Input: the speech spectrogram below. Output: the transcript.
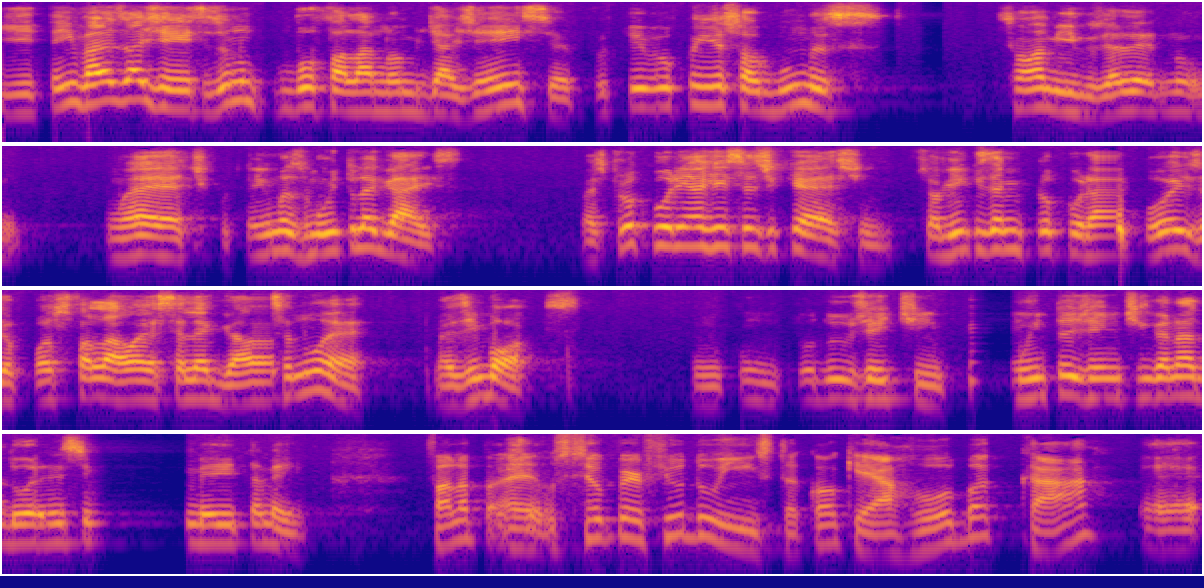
e tem várias agências. Eu não vou falar nome de agência porque eu conheço algumas são amigos. Não, não é ético. Tem umas muito legais. Mas procurem agências de casting. Se alguém quiser me procurar depois, eu posso falar, ó, oh, essa é legal, essa não é. Mas inbox. Com, com todo jeitinho. Muita gente enganadora nesse meio também. Fala é, o seu perfil do Insta, qual que é? Arroba K. É,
